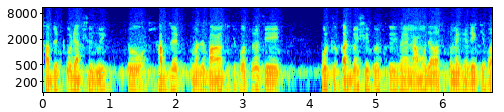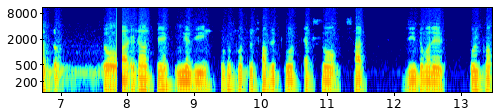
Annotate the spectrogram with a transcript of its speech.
সাবজেক্ট কোড একশো দুই। তো সাবজেক্ট তোমাদের বাংলা পত্র যে পরীক্ষা কাটবে, সেই পরীক্ষার নামও দেওয়া আছে তোমরা এখানে দেখতে পাচ্ছ। তো আর এটা হচ্ছে ইংরেজি পত্র সাবজেক্ট কোড একশো সাত। যিনি তোমাদের পরীক্ষক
